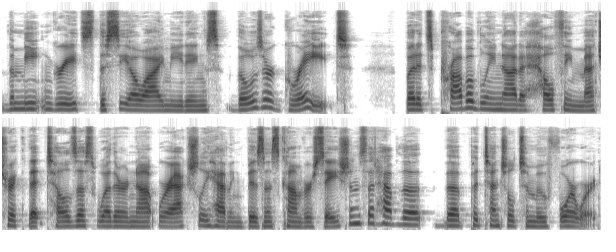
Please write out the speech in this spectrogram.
the meet and greets, the COI meetings, those are great but it's probably not a healthy metric that tells us whether or not we're actually having business conversations that have the the potential to move forward.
